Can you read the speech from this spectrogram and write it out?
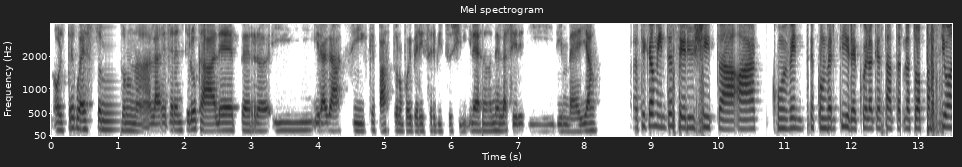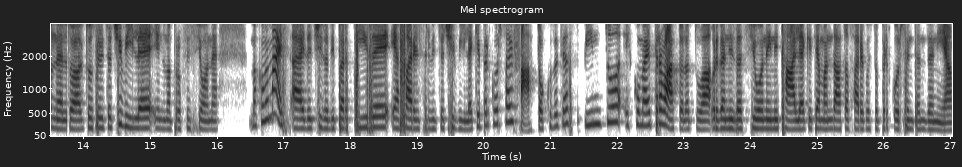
oltre a questo sono una, la referente locale per i, i, ragazzi che partono poi per il servizio civile uh, nella serie di, di Imbeia. Praticamente sei riuscita a convertire quella che è stata la tua passione, il tuo, il tuo servizio civile in una professione. Ma come mai hai deciso di partire e a fare il servizio civile? Che percorso hai fatto? Cosa ti ha spinto e come hai trovato la tua organizzazione in Italia che ti ha mandato a fare questo percorso in Tanzania?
